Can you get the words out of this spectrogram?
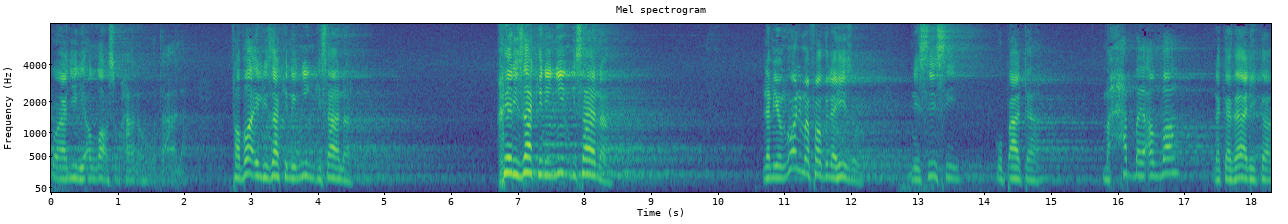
kwa ajili ya Allah subhanahu wa ta'ala. Fadhaili zake ni nyingi sana. Kheri zake ni nyingi sana. Na miongoni mwa fadhila hizo ni sisi kupata mahaba ya Allah na kadhalika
